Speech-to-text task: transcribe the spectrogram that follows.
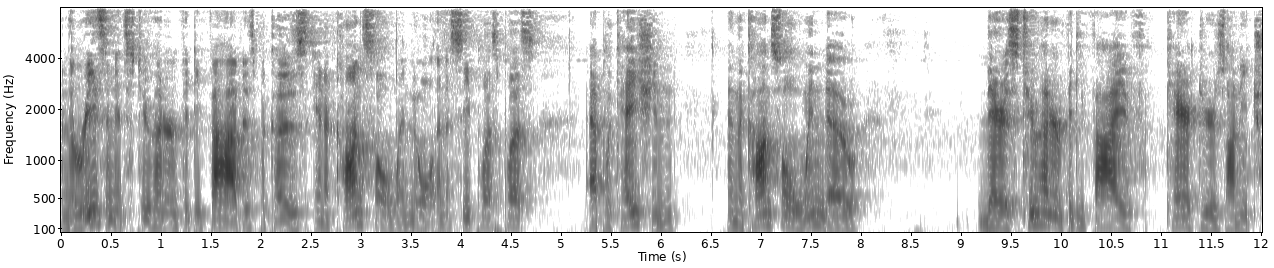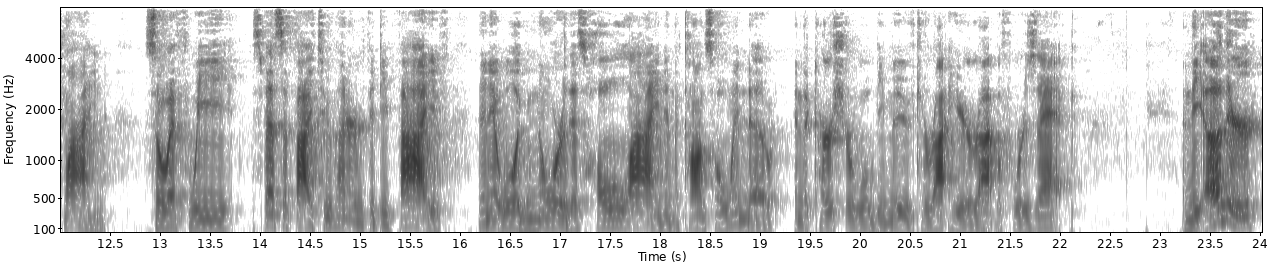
And the reason it's 255 is because in a console window, in a C++ application, in the console window, there is 255 characters on each line. So if we specify 255, then it will ignore this whole line in the console window and the cursor will be moved to right here, right before Zach. And the other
